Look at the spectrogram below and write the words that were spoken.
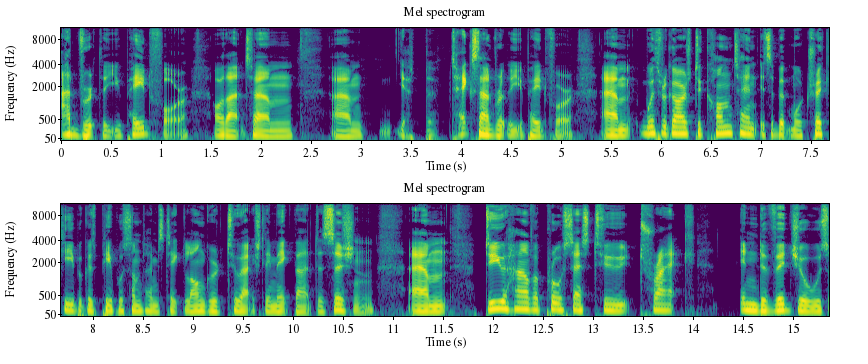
advert that you paid for, or that um, um, yeah, text advert that you paid for. Um, with regards to content, it's a bit more tricky because people sometimes take longer to actually make that decision. Um, do you have a process to track individuals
